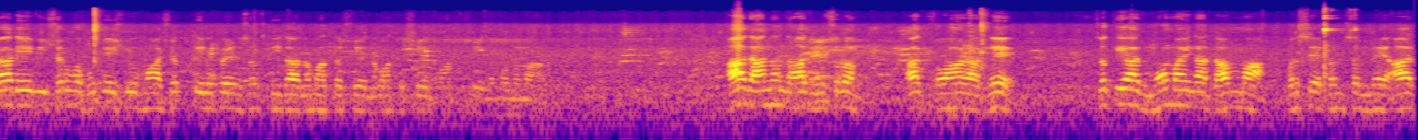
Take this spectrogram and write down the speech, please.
या देवी सर्वभूतेषु माँ शक्तिरूपेण संस्थिता नमः तस्यै नमः तस्यै नमः तस्यै नमो नमः। આજ આનંદ, આજ ઉત્સવમ આજ સોહાણા ને. સખી આજ મોમાઈના ધામમાં વર્ષે કંસન ને આજ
